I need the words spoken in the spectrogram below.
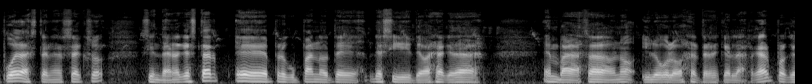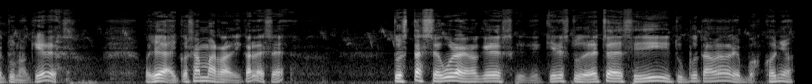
puedas tener sexo sin tener que estar eh, preocupándote de si te vas a quedar embarazada o no y luego lo vas a tener que largar porque tú no quieres. Oye, hay cosas más radicales, ¿eh? tú estás segura que no quieres, que, quieres tu derecho a decidir y tu puta madre, pues coño,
